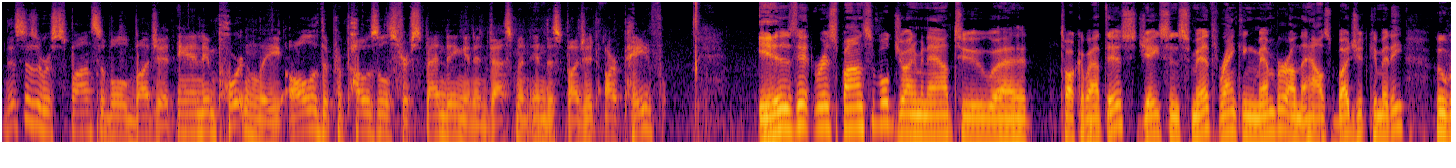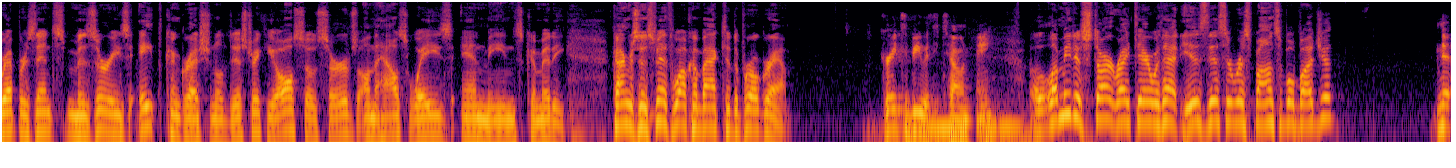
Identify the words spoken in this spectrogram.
This is a responsible budget, and importantly, all of the proposals for spending and investment in this budget are paid for. Is it responsible? Joining me now to uh, talk about this, Jason Smith, ranking member on the House Budget Committee, who represents Missouri's 8th Congressional District. He also serves on the House Ways and Means Committee. Congressman Smith, welcome back to the program. Great to be with you, Tony. Uh, let me just start right there with that. Is this a responsible budget? No,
